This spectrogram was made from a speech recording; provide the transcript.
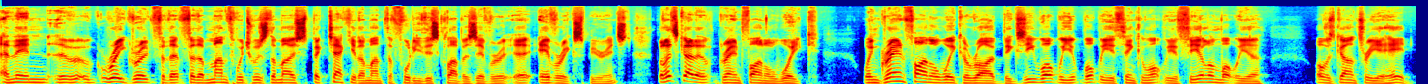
and then uh, regroup for the for the month, which was the most spectacular month of footy this club has ever uh, ever experienced. But let's go to grand final week. When grand final week arrived, Bigsy, what were you what were you thinking? What were you feeling? What were you what was going through your head? Do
